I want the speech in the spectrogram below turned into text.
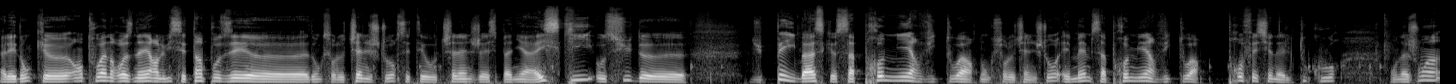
Allez, donc euh, Antoine Rosner, lui, s'est imposé euh, donc sur le Challenge Tour. C'était au Challenge de Espagna à Esqui, au sud du Pays Basque. Sa première victoire donc sur le Challenge Tour et même sa première victoire professionnelle tout court. On a joint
